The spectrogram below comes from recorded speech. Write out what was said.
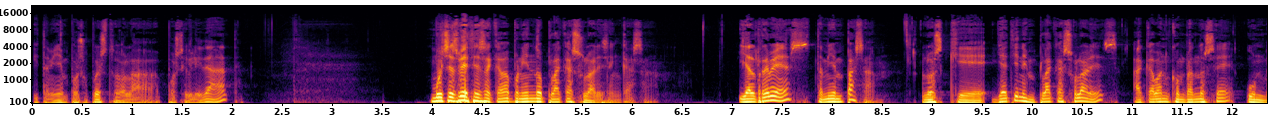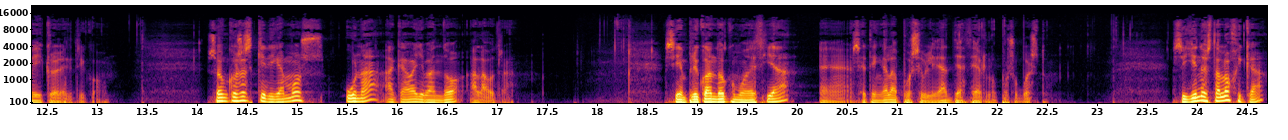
y también por supuesto la posibilidad, muchas veces acaba poniendo placas solares en casa. Y al revés, también pasa. Los que ya tienen placas solares acaban comprándose un vehículo eléctrico. Son cosas que, digamos, una acaba llevando a la otra. Siempre y cuando, como decía, eh, se tenga la posibilidad de hacerlo, por supuesto. Siguiendo esta lógica,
